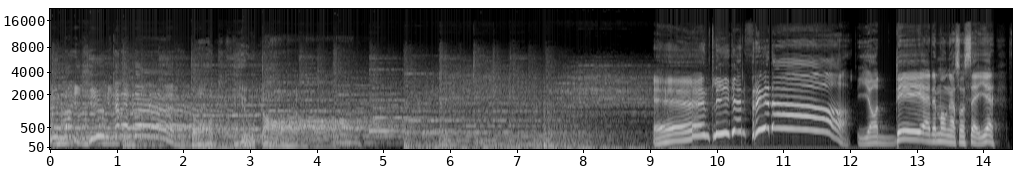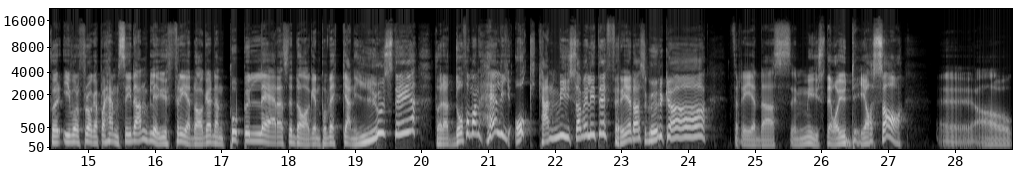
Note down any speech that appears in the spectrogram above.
Annorlunda julkalender! Dag 14. Äntligen fredag! Ja, det är det många som säger. För i vår fråga på hemsidan blev ju fredagar den populäraste dagen på veckan. Just det! För att då får man helg och kan mysa med lite fredagsgurka. Fredagsmys, det var ju det jag sa. Uh, ja,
